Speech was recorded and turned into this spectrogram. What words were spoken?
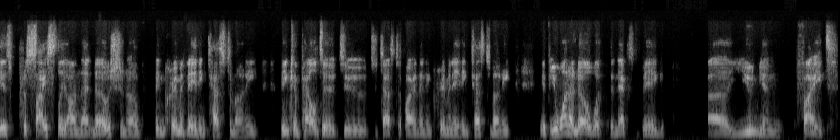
is precisely on that notion of incriminating testimony, being compelled to to to testify and then incriminating testimony. If you want to know what the next big uh, union fight,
